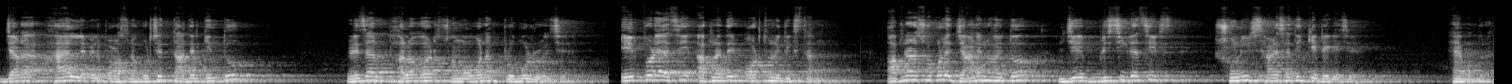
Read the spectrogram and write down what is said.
যারা হায়ার লেভেল পড়াশোনা করছেন তাদের কিন্তু রেজাল্ট ভালো হওয়ার সম্ভাবনা প্রবল রয়েছে। এরপরে আসি আপনাদের অর্থনৈতিক স্থান। আপনারা সকলে জানেন হয়তো যে বৃশ্চিক রাশির শনির সাড়ে সাতি কেটে গেছে। হ্যাঁ বন্ধুরা,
